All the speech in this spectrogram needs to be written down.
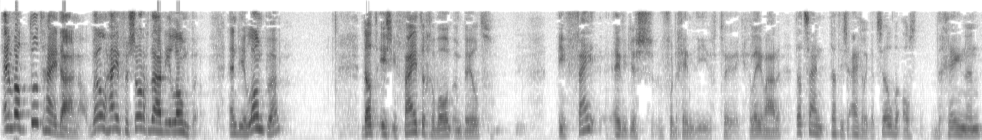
En wat doet hij daar nou? Wel, hij verzorgt daar die lampen. En die lampen, dat is in feite gewoon een beeld. In feite, eventjes voor degenen die hier twee weken geleden waren, dat, zijn, dat is eigenlijk hetzelfde als degenen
